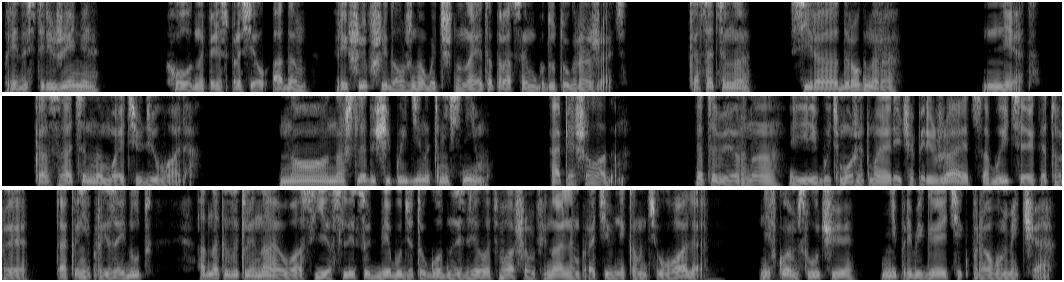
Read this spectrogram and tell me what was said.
«Предостережение?» — холодно переспросил Адам, решивший, должно быть, что на этот раз им будут угрожать. «Касательно Сира Дрогнера?» «Нет. Касательно Мэтью Дюваля». «Но наш следующий поединок не с ним», — опешил Адам. «Это верно, и, быть может, моя речь опережает события, которые так и не произойдут, однако заклинаю вас, если судьбе будет угодно сделать вашим финальным противником Дюваля, ни в коем случае не прибегайте к праву меча.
